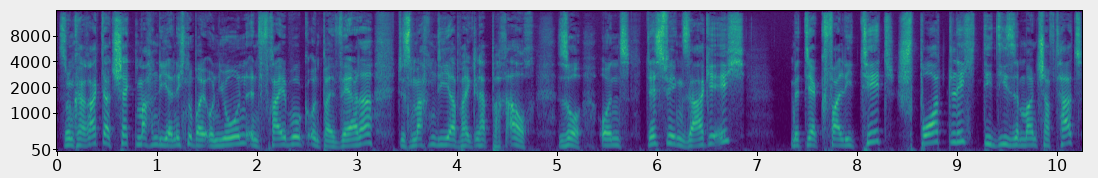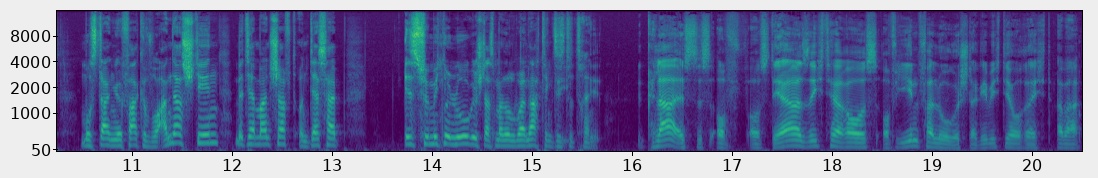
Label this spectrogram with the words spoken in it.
so einen Charaktercheck machen die ja nicht nur bei Union, in Freiburg und bei Werder, das machen die ja bei Gladbach auch. So, und deswegen sage ich, mit der Qualität sportlich, die diese Mannschaft hat, muss Daniel Farke woanders stehen mit der Mannschaft und deshalb ist für mich nur logisch, dass man darüber nachdenkt, sich zu trennen. Klar ist es auf, aus der Sicht heraus auf jeden Fall logisch, da gebe ich dir auch recht, aber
